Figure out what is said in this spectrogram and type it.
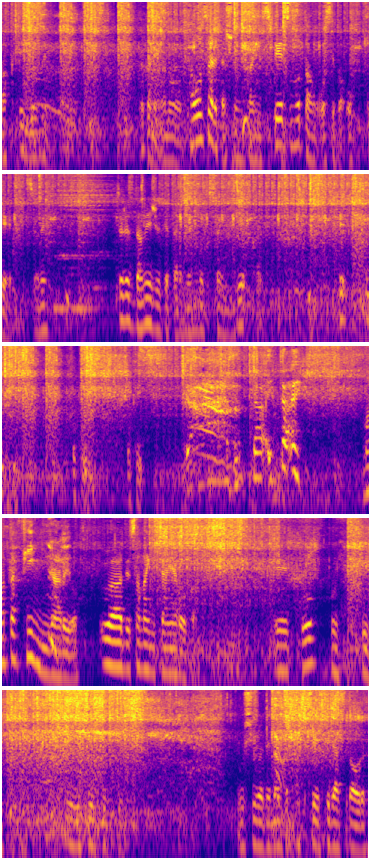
バク転上手なんかねあの倒された瞬間にスペースボタンを押せば OK ですよね。とりあえずダメージ受けたらめんどくさいんで、はい。で、OK。OK。いやー、痛い、痛い。またフィンになるよ。うわーで、さなぎちゃんやろうか。えーと、ほい、ほい、ほい、ほい、後ろでなんか発生してるやつがおる。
